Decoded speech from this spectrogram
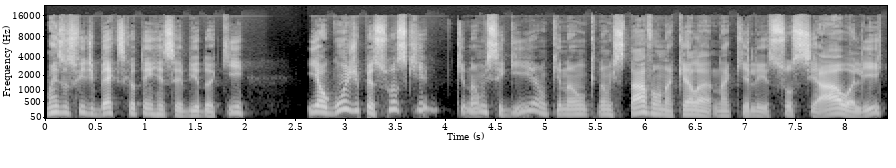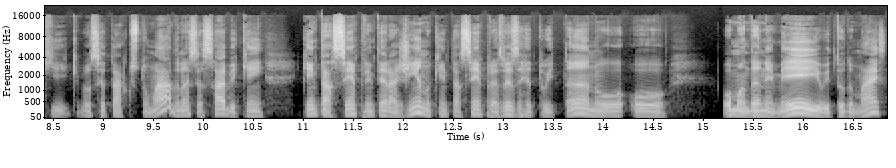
mas os feedbacks que eu tenho recebido aqui e alguns de pessoas que, que não me seguiam, que não, que não estavam naquela naquele social ali que, que você está acostumado, né? Você sabe quem quem está sempre interagindo, quem está sempre às vezes retweetando ou, ou, ou mandando e-mail e tudo mais.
